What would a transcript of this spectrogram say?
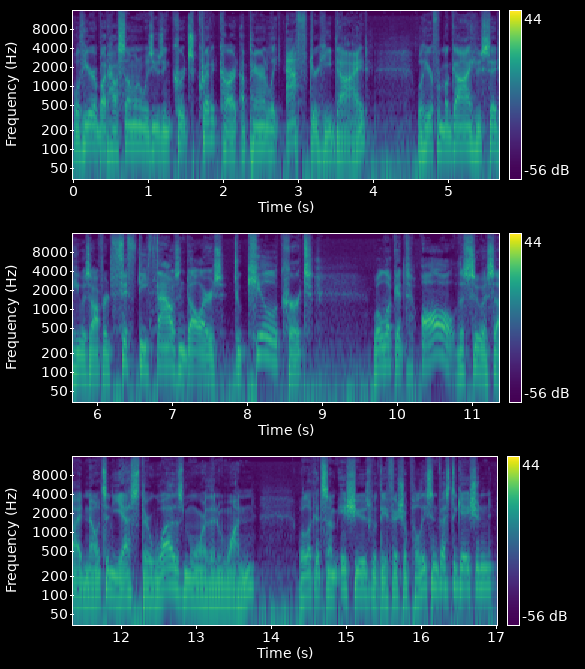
we'll hear about how someone was using Kurt's credit card apparently after he died We'll hear from a guy who said he was offered $50,000 to kill Kurt. We'll look at all the suicide notes, and yes, there was more than one. We'll look at some issues with the official police investigation,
